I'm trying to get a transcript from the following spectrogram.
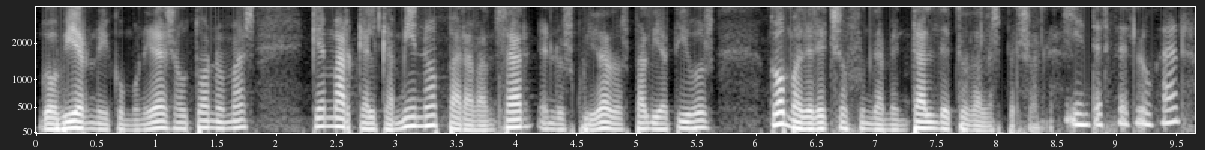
gobierno y comunidades autónomas que marca el camino para avanzar en los cuidados paliativos como derecho fundamental de todas las personas. Y en tercer lugar,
